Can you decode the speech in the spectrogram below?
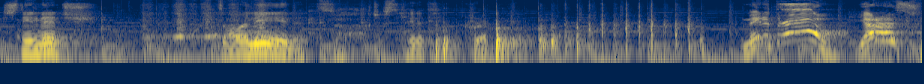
Just need an inch. That's all I need. So just hit it correctly. You made it through! Yes!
